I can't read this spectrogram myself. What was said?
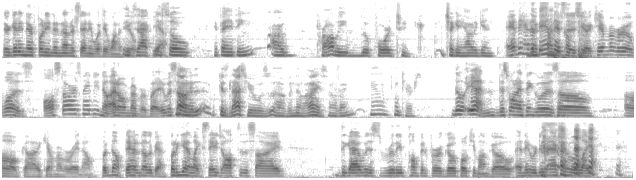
they're getting their footing and understanding what they want to do. exactly. Yeah. So if anything, I probably look forward to checking it out again. And they had a band there this year. I can't remember who it was. All Stars, maybe? No, I don't remember. But it was No, because last year it was uh, Vanilla Ice, and I was like, hmm, who cares? No, yeah, this one I think was. Um, oh God, I can't remember right now. But no, they had another band. But again, like stage off to the side. The guy was really pumping for a Go Pokemon Go, and they were doing actual like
